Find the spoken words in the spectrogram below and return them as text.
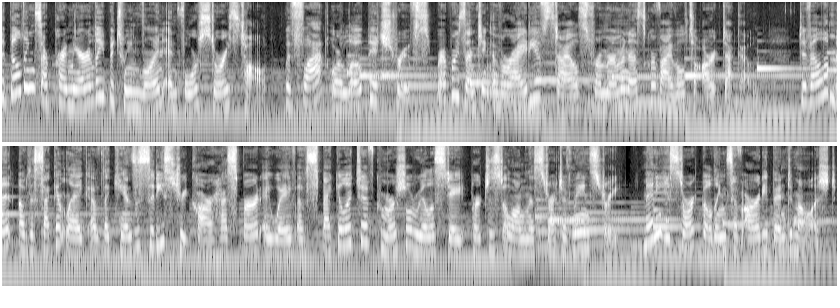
The buildings are primarily between one and four stories tall, with flat or low pitched roofs representing a variety of styles from Romanesque Revival to Art Deco. Development of the second leg of the Kansas City streetcar has spurred a wave of speculative commercial real estate purchased along this stretch of Main Street. Many historic buildings have already been demolished,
